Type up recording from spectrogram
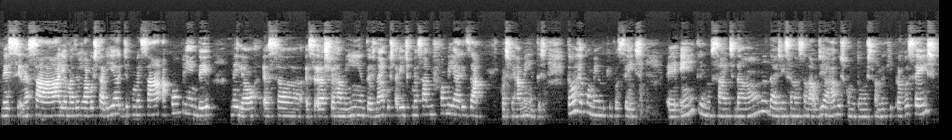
nesse, nessa área, mas eu já gostaria de começar a compreender melhor essa, essa, as ferramentas, né? Gostaria de começar a me familiarizar com as ferramentas. Então, eu recomendo que vocês é, entrem no site da ANA, da Agência Nacional de Águas, como estou mostrando aqui para vocês.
